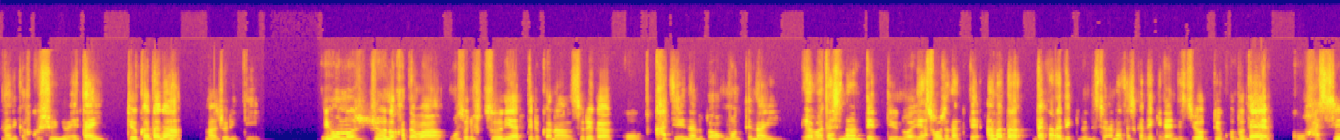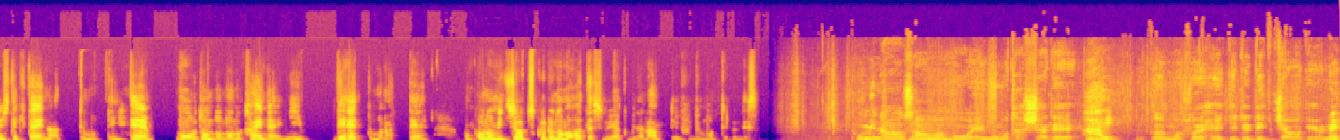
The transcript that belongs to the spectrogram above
何か副収入を得たいっていう方がマジョリティ。日本の州の方は、もうそれ普通にやってるから、それがこう価値になるとは思ってない。いや、私なんてっていうのは、いや、そうじゃなくて、あなただからできるんですよ。あなたしかできないんですよっていうことで、こう発信していきたいなって思っていて、もうどんどんどんどん海外に出てってもらって、この道を作るのも私の役目だなっていうふうに思ってるんです。富永さんはもう英語も達者で、はい、もうそれ平気でできちゃうわけよね。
